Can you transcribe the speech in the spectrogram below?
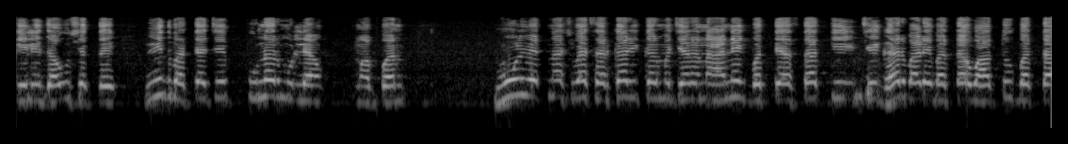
केली जाऊ शकते. विविध भत्त्याचे पुनर्मूल्यमापन मूळ वेतनाशिवाय सरकारी कर्मचाऱ्यांना अनेक भत्ते असतात की जे घर भाडे भत्ता वाहतूक भत्ता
